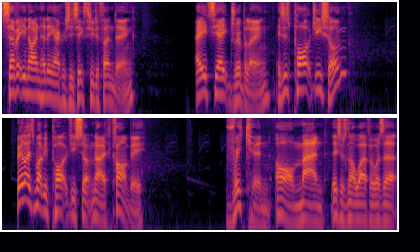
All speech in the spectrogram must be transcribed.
79 heading accuracy, 62 defending. 88 dribbling. Is this Park Ji-sung? I feel like this might be Park Ji-sung. No, it can't be. Ricken. Oh, man. This was not worth it, was it?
